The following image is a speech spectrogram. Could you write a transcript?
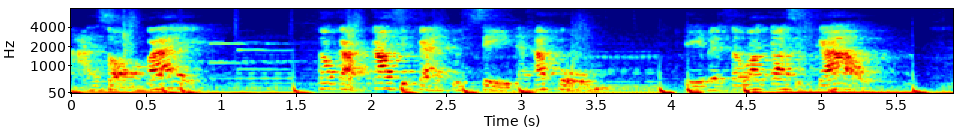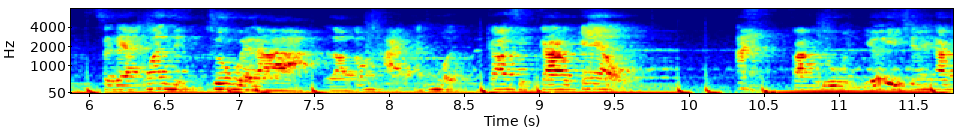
หารสองไป เท่ากับ 98.4 นะครับผม ตีไปซะว่า 99 แสดงว่า 1 ช่วงเวลาเราต้องขายทั้งหมด 99 แก้วอะฟังดูเหมือนเยอะอีกใช่ไหมครับ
